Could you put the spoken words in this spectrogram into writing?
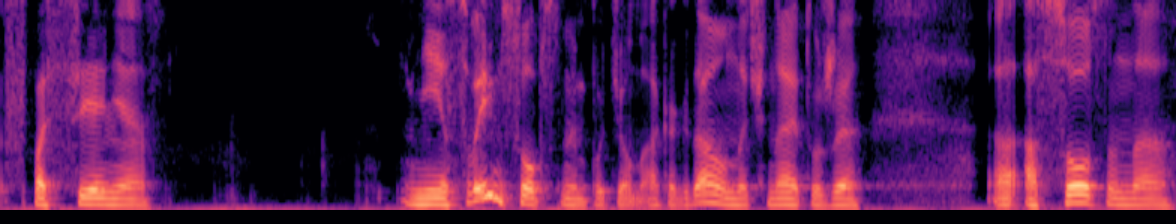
спасения, не своим собственным путем, а когда он начинает уже а, осознанно,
